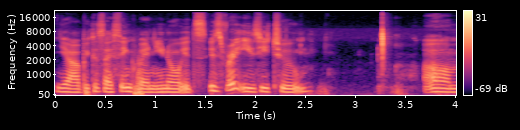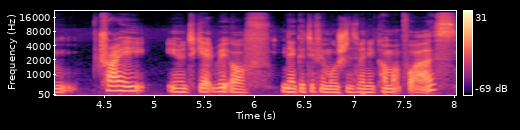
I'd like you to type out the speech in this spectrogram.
Yeah, because I think when you know, it's it's very easy to um, try you know to get rid of negative emotions when they come up for us.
